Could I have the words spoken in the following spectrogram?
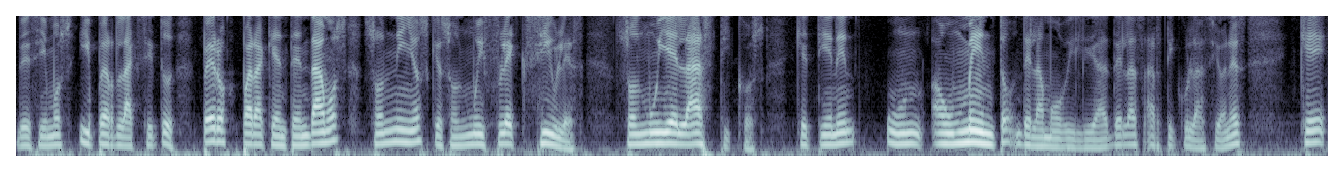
decimos hiperlaxitud, pero para que entendamos son niños que son muy flexibles, son muy elásticos, que tienen un aumento de la movilidad de las articulaciones que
